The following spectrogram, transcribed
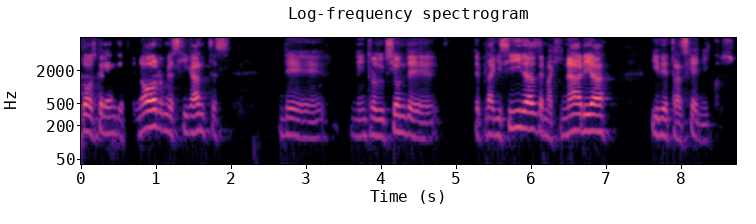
dos grandes, enormes, gigantes de, introducción de, plaguicidas, de maquinaria y de transgénicos.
